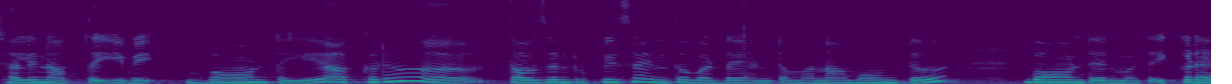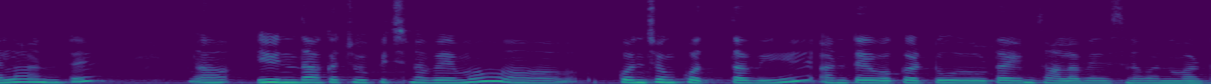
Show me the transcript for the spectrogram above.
చలి నాపుతాయి ఇవి. బాగుంటాయి. అక్కడ థౌజండ్ రూపీస్ ఎంతో పడ్డాయి అంట మన అమౌంట్. బాగుంటాయి అనమాట ఇక్కడ ఎలా అంటే ఇవి ఇందాక చూపించినవేమో కొంచెం కొత్తవి అంటే ఒక టూ టైమ్స్ అలా వేసినవి అనమాట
